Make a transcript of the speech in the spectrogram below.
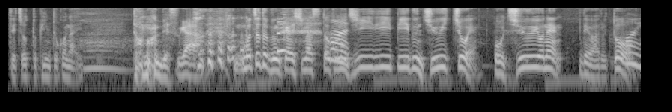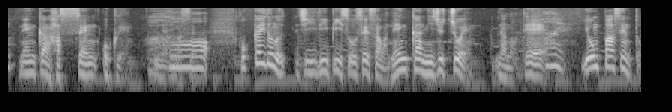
てちょっとピンとこないと思うんですが もうちょっと分解しますと、この GDP 分11兆円を14年で割ると年間8000億円になります、はい、北海道の GDP 総生産は年間20兆円なので、はい、4%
